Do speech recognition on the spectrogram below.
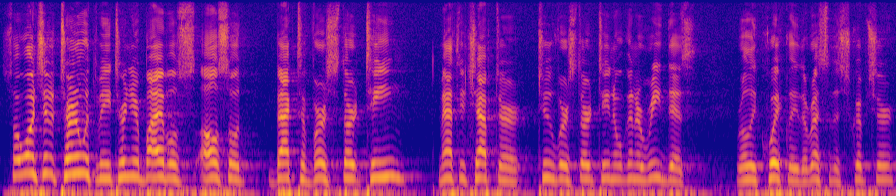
So I want you to turn with me, turn your Bibles also back to verse 13, Matthew chapter 2, verse 13. And we're going to read this really quickly, the rest of the scripture,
